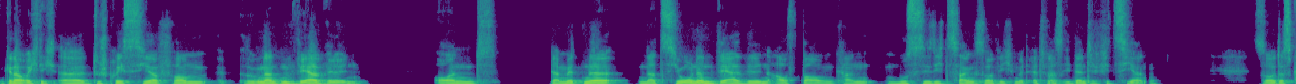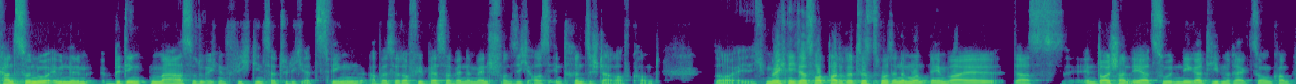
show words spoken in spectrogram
Genau, richtig. Äh, du sprichst hier vom sogenannten Wehrwillen. Und damit eine Nation einen Wehrwillen aufbauen kann, muss sie sich zwangsläufig mit etwas identifizieren. So, das kannst du nur in einem bedingten Maße durch einen Pflichtdienst natürlich erzwingen, aber es wird auch viel besser, wenn der Mensch von sich aus intrinsisch darauf kommt. So, ich möchte nicht das Wort Patriotismus in den Mund nehmen, weil das in Deutschland eher zu negativen Reaktionen kommt.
